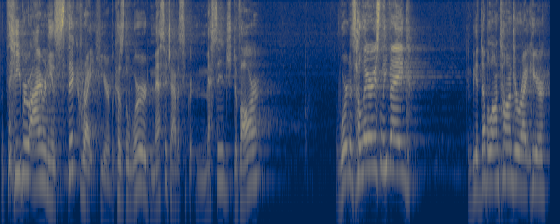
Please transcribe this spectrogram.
But the Hebrew irony is thick right here because the word message, I have a secret message, devar, word is hilariously vague. It can be a double entendre right here.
